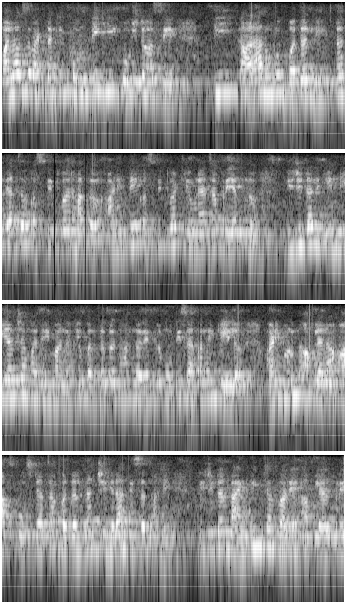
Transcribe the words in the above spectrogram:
मला असं वाटतं की कोणतीही गोष्ट असेल ती काळानुरूप बदलली तर त्याचं अस्तित्व राहतं. आणि ते अस्तित्व ठेवण्याचा प्रयत्न डिजिटल इंडियाच्या मध्ये माननीय पंतप्रधान नरेंद्र मोदी साहेबांनी केलं आणि म्हणून आपल्याला आज पोस्टाचा बदलता चेहरा दिसत आहे. डिजिटल बँकिंगच्याद्वारे आपल्याकडे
